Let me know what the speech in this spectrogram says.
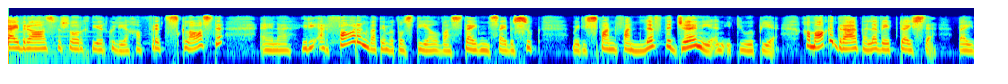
Bydraes versorg deur kollega Fritz Klaaste en uh, hierdie ervaring wat hy met ons deel was tydens sy besoek met die span van Live the Journey in Ethiopië. Gemaak 'n draai op hulle webtuiste by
